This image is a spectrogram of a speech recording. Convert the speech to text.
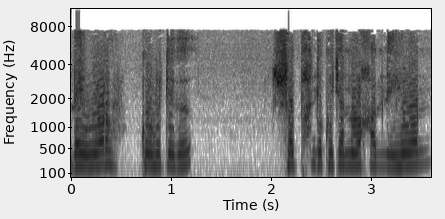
day wor kóolute ga soppaxndiku ca noo xam ne yoon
